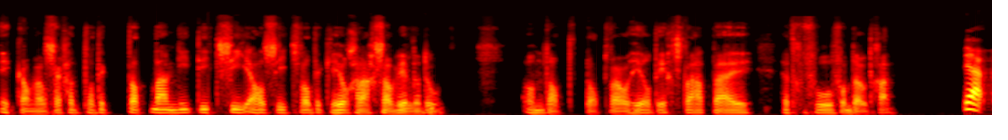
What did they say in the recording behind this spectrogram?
ik kan wel zeggen dat ik dat nou niet iets zie als iets wat ik heel graag zou willen doen. Omdat dat wel heel dicht staat bij het gevoel van doodgaan. Ja,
